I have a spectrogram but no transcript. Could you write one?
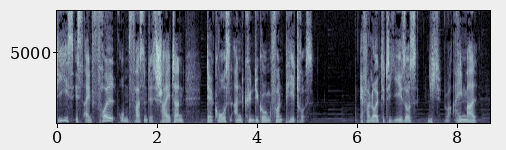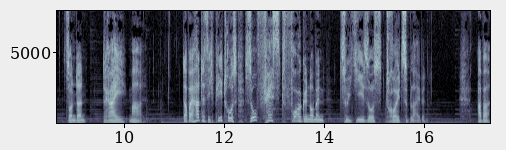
Dies ist ein vollumfassendes Scheitern der großen Ankündigung von Petrus. Er verleugnete Jesus nicht nur einmal, sondern dreimal. Dabei hatte sich Petrus so fest vorgenommen, zu Jesus treu zu bleiben. Aber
